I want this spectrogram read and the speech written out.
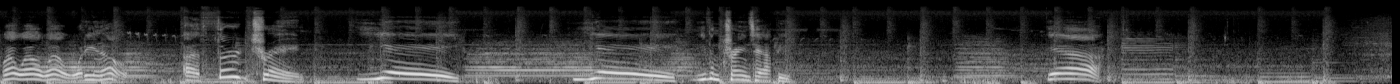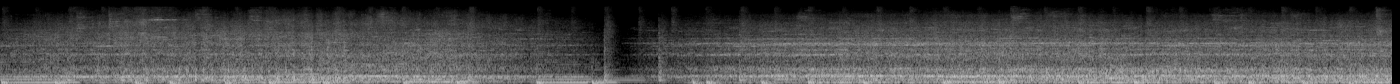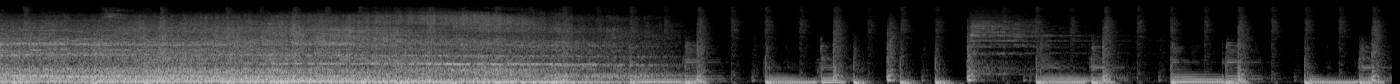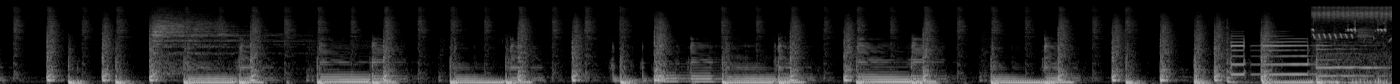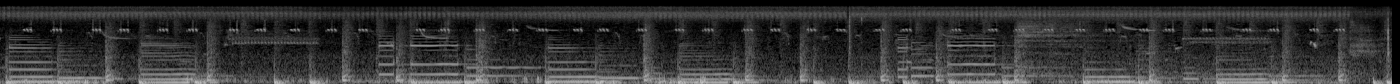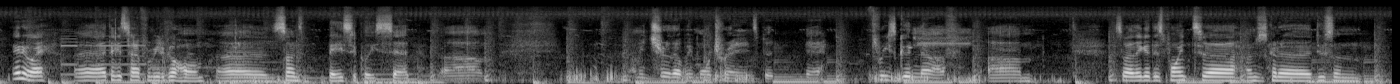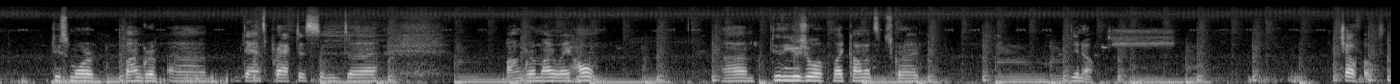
Well, well, well, what do you know? A third train! Yay! Yay! Even the train's happy. Yeah! Anyway, uh, I think it's time for me to go home. Uh, the sun's basically set. Um, I mean, sure there'll be more trains, but yeah, three's good enough. Um, so I think at this point, uh, I'm just gonna do some do some more Bhangra uh, dance practice and uh, Bhangra my way home. Um, do the usual, like, comment, subscribe. You know. Ciao, folks.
